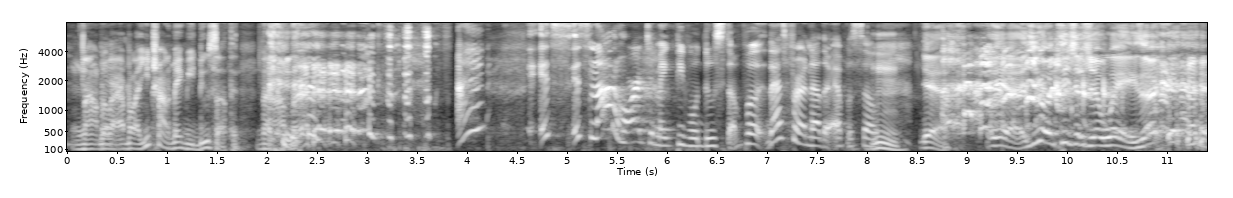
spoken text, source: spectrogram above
Nah, but like, I'm like, you trying to make me do something? Nah, bro. I, it's it's not hard to make people do stuff. But that's for another episode. Mm. Yeah. Yeah. You gonna teach us your ways. huh?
